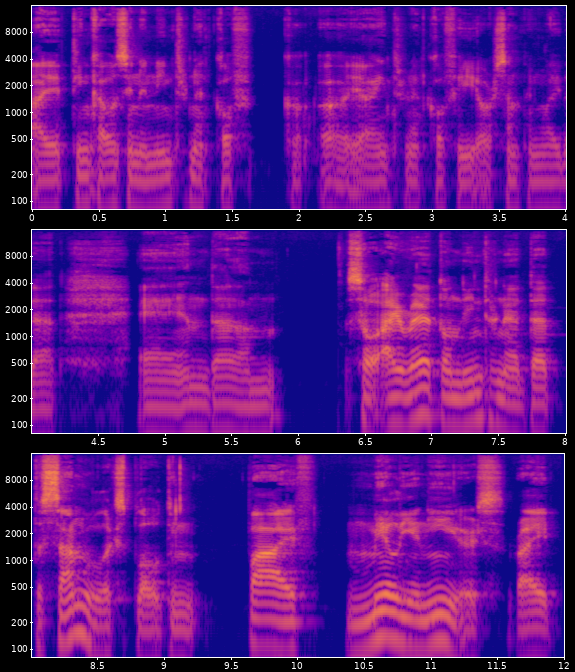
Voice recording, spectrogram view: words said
I think I was in an internet coffee co- uh, yeah, internet coffee or something like that. And um so I read on the internet that the sun will explode in 5 million years, right?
